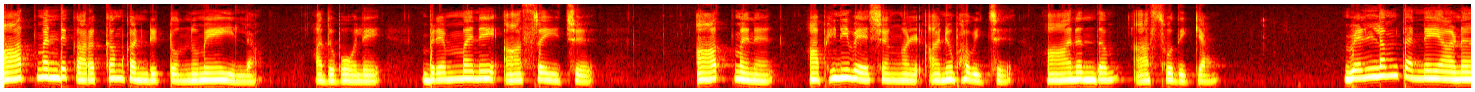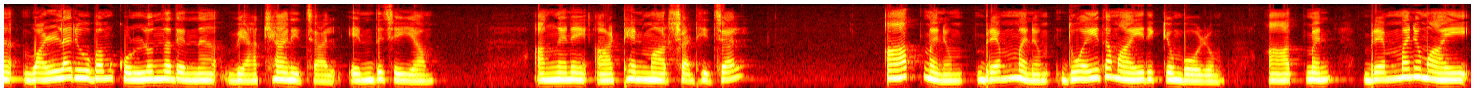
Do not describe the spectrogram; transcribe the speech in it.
ആത്മന്റെ കറക്കം കണ്ടിട്ടൊന്നുമേയില്ല. അതുപോലെ ബ്രഹ്മനെ ആശ്രയിച്ച് ആത്മന് അഭിനിവേശങ്ങൾ അനുഭവിച്ച് ആനന്ദം ആസ്വദിക്കാം. വെള്ളം തന്നെയാണ് വള്ളരൂപം കൊള്ളുന്നതെന്ന് വ്യാഖ്യാനിച്ചാൽ എന്തു ചെയ്യാം? അങ്ങനെ ആഠ്യന്മാർ ഷഠിച്ചാൽ ആത്മനും ബ്രഹ്മനും ദ്വൈതമായിരിക്കുമ്പോഴും ആത്മൻ ബ്രഹ്മനുമായി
